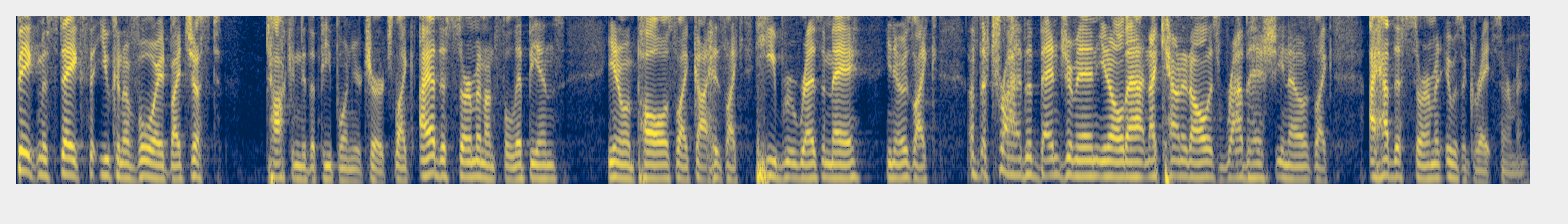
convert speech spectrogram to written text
big mistakes that you can avoid by just talking to the people in your church. Like I had this sermon on Philippians, you know, and Paul's like got his like Hebrew resume, you know, he's like of the tribe of Benjamin, you know, all that. And I counted all his rubbish, you know, it was like, I had this sermon. It was a great sermon.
